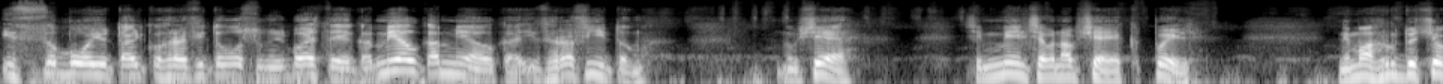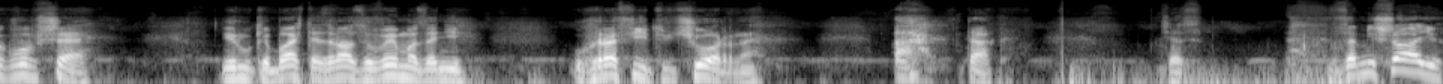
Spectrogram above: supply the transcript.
із собою талькографітову суміш. Бачите, яка мелка-мелка, із графітом. Ну, взагалі, чим мельче вона взагалі, як пиль. Нема грудочок взагалі. І руки, бачите, зразу вимазані у графіту чорне. А, так. Зараз замішаю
